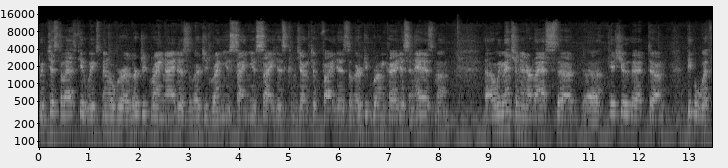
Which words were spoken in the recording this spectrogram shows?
we've just the last few weeks been over allergic rhinitis, allergic rhinosinusitis, conjunctivitis, allergic bronchitis, and asthma. Uh, we mentioned in our last uh, uh issue that um, people with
